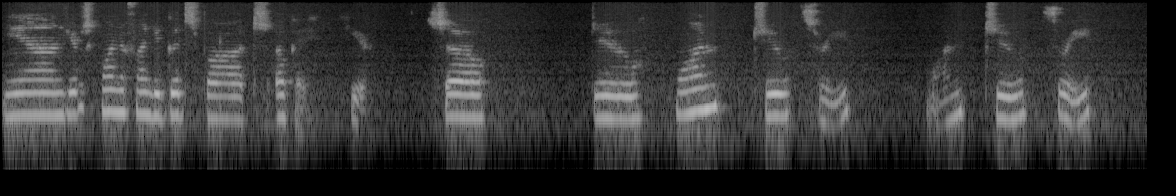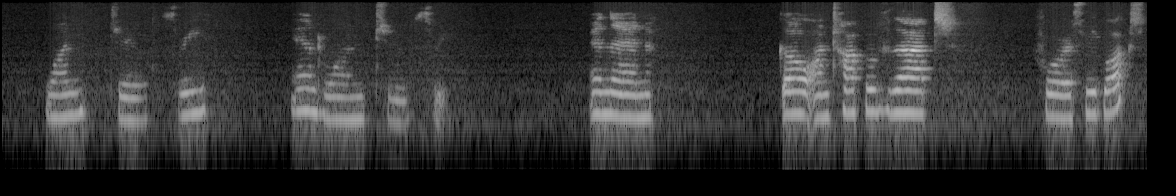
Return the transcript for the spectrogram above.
and you're just going to find a good spot. Okay, here. So, do one, two, three, one, two, three, one, two, three, and one, two, three. And then go on top of that for three blocks.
